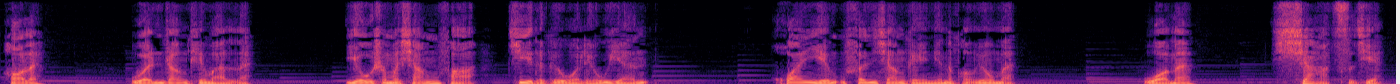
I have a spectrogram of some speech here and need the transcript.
好嘞，文章听完了，有什么想法记得给我留言，欢迎分享给您的朋友们。我们下次见。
